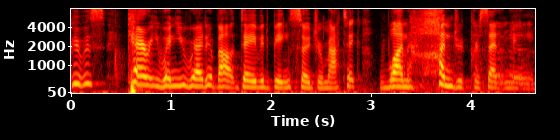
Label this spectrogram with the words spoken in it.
It was Kerry when you read about David being so dramatic. 100% me.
